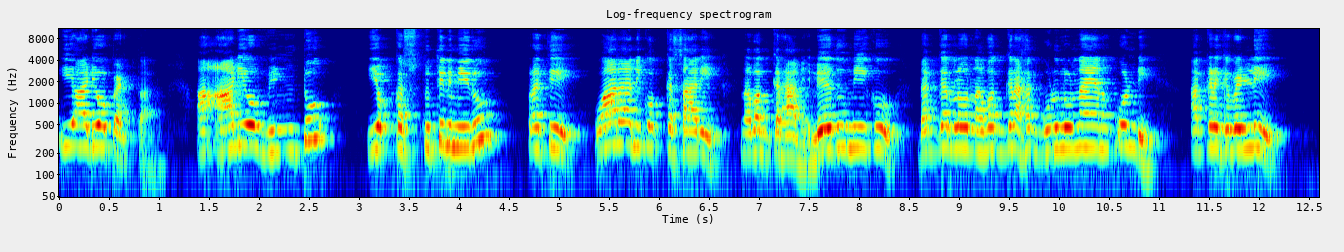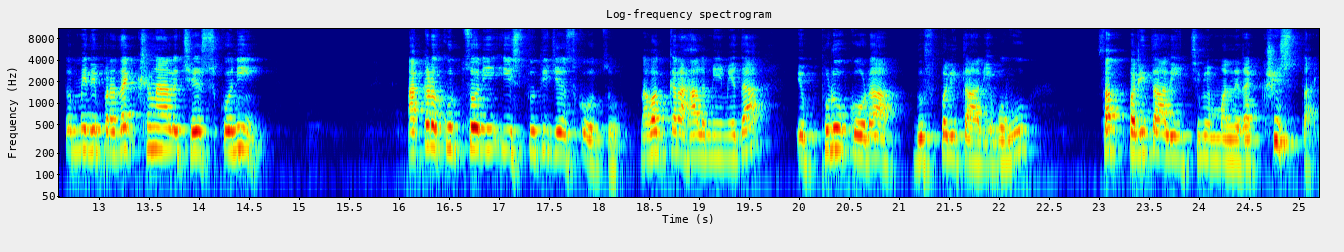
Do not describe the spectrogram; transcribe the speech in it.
ఈ ఆడియో పెడతాను. ఆ ఆడియో వింటూ ఈ యొక్క స్థుతిని మీరు ప్రతి వారానికి ఒక్కసారి నవగ్రహాన్ని లేదు మీకు దగ్గరలో నవగ్రహ గుడులు ఉన్నాయనుకోండి అక్కడికి వెళ్ళి తొమ్మిది ప్రదక్షిణాలు చేసుకొని అక్కడ కూర్చొని ఈ స్థుతి చేసుకోవచ్చు. నవగ్రహాలు మీ మీద ఎప్పుడూ కూడా దుష్ఫలితాలు ఇవ్వవు. సత్ఫలితాలు ఇచ్చి మిమ్మల్ని రక్షిస్తాయి.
